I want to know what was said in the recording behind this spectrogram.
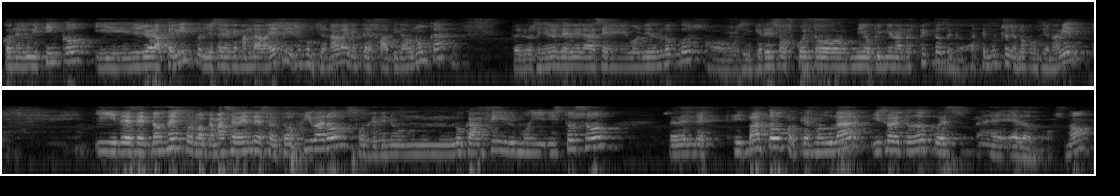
con el Wii 5 y yo era feliz, porque yo sabía que mandaba eso y eso funcionaba y no te dejaba tirado nunca. Pero los señores de veras se volvieron locos, o si queréis os cuento mi opinión al respecto, pero hace mucho que no funciona bien. Y desde entonces, pues lo que más se vende sobre todo Fíbaro, porque tiene un look and feel muy vistoso, se vende Cipato porque es modular y sobre todo pues eh, Edomos, ¿no?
